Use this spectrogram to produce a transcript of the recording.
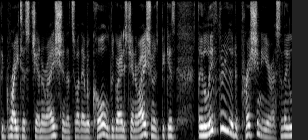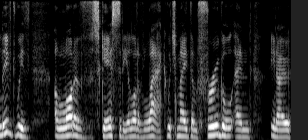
the greatest generation. That's why they were called the greatest generation, was because they lived through the Depression era. So they lived with a lot of scarcity, a lot of lack, which made them frugal and you know,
